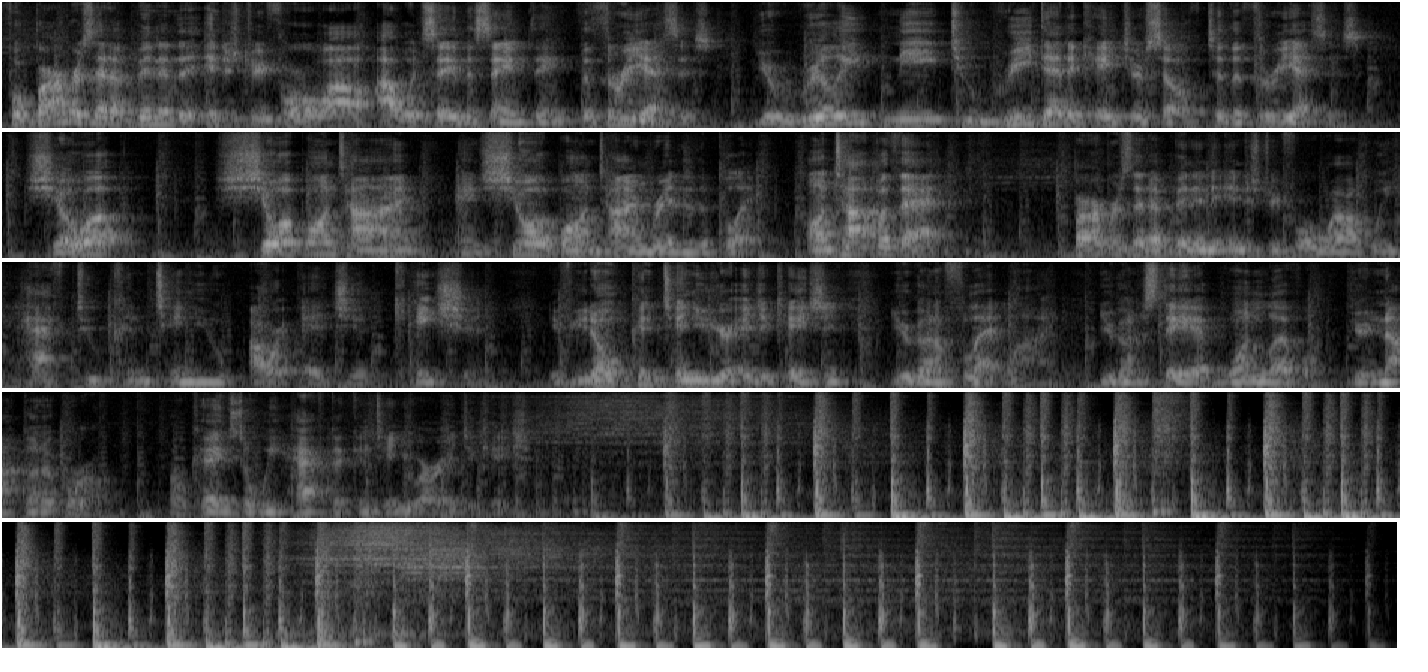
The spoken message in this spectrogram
For barbers that have been in the industry for a while, I would say the same thing, the three S's. You really need to rededicate yourself to the three S's. Show up, show up on time, and show up on time ready to play. On top of that, barbers that have been in the industry for a while, we have to continue our education. If you don't continue your education, you're gonna flatline. You're gonna stay at one level. You're not gonna grow. Okay, so we have to continue our education.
